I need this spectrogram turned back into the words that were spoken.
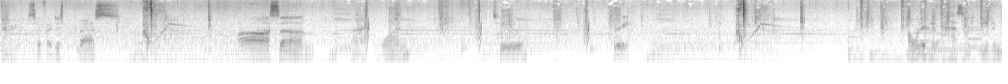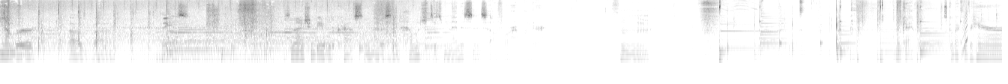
Alright, so if I just press... Awesome! Alright, one, two, three. I wonder if it has an even number of uh, things. So now I should be able to craft some medicine. How much does medicine sell for, I wonder? Hmm. Okay, let's go back over here.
